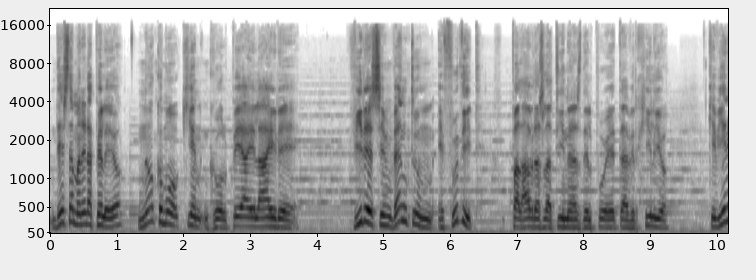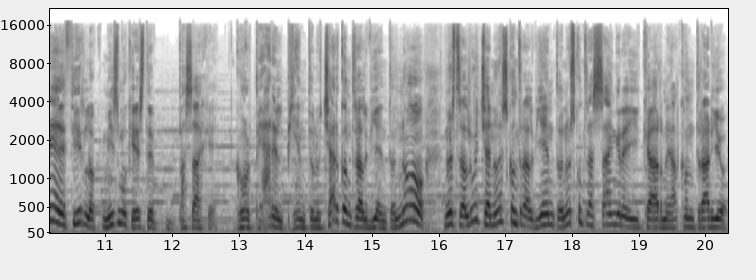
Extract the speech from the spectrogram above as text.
de esta manera peleo, no como quien golpea el aire. Vires inventum effudit, palabras latinas del poeta Virgilio, que viene a decir lo mismo que este pasaje. Golpear el viento, luchar contra el viento. No, nuestra lucha no es contra el viento, no es contra sangre y carne, al contrario,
